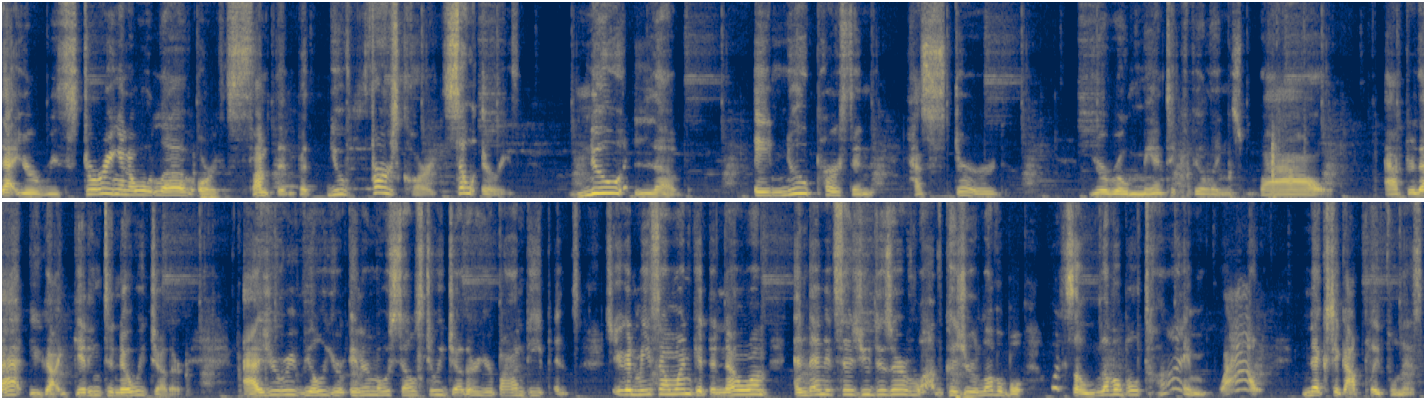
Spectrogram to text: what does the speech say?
that you're restoring an old love or something. But you first card, so Aries, new love. A new person has stirred your romantic feelings. Wow. After that, you got getting to know each other. As you reveal your innermost selves to each other, your bond deepens. So you're going to meet someone, get to know them, and then it says you deserve love because you're lovable. What's a lovable time? Wow. Next, you got playfulness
